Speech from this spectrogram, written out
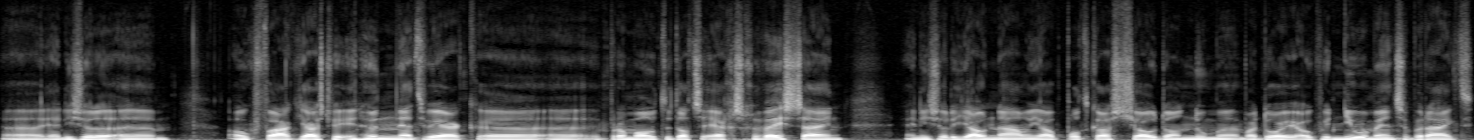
ja, die zullen ehm, ook vaak juist weer in hun netwerk promoten dat ze ergens geweest zijn. En die zullen jouw naam en jouw podcastshow dan noemen, waardoor je ook weer nieuwe mensen bereikt.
